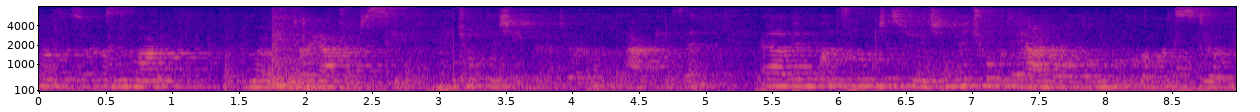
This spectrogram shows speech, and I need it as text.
Profesör Mimar Rektör Yardımcısıyım. Çok teşekkür ediyorum herkese. Ee, Ve bu katılımcı sürecinde çok değerli olduğunu vurgulamak istiyorum.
